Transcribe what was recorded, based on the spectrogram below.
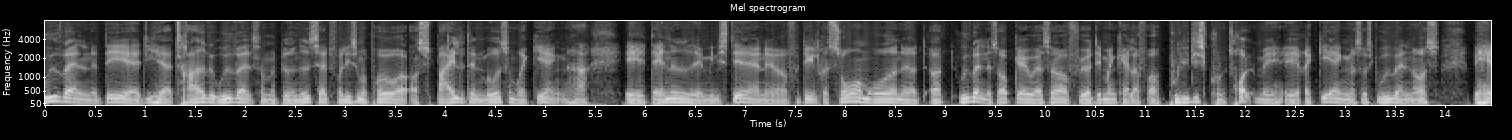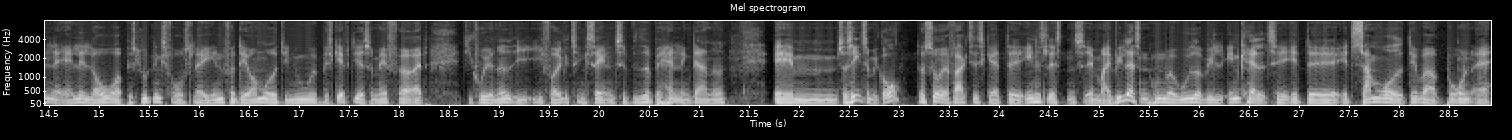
udvalgene, det er de her 30 udvalg, som er blevet nedsat for ligesom at prøve at spejle den måde, som regeringen har øh, dannet øh, ministerierne og fordelt ressortområderne, og, og udvalgenes opgave er så at føre det, man kalder for politisk kontrol med øh, regeringen, og så skal udvalgene også behandle alle lov- og beslutningsforslag inden for det område, de nu øh, beskæftiger sig med, før at de kryger ned i, i Folketingssalen til videre behandling dernede. Øhm, så sent som i går, der så jeg faktisk, at øh, enhedslistens Maja Villassen, hun var ude og ville indkalde til et, et samråd. Det var på grund af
